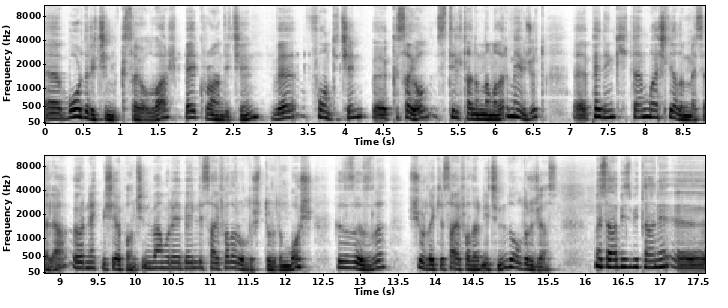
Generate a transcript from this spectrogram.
E, border için bir kısa yol var. Background için ve font için e, kısa yol stil tanımlamaları mevcut. E, padding'den başlayalım mesela. Örnek bir şey yapalım. Şimdi ben buraya belli sayfalar oluşturdum boş. Hızlı hızlı şuradaki sayfaların içini dolduracağız. Mesela biz bir tane e,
